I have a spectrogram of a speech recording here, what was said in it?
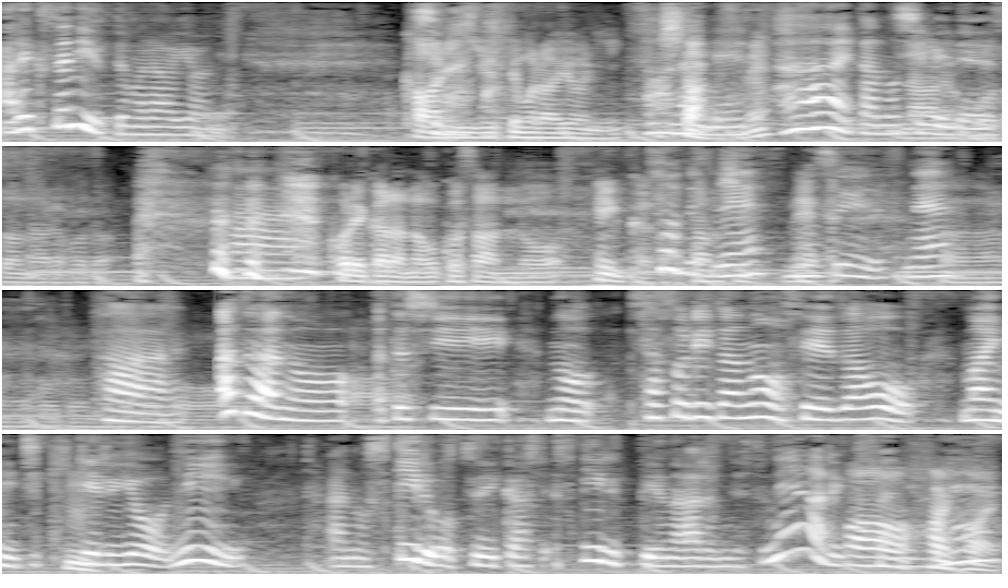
アレクサに言ってもらうように代わりに言ってもらうようにしたんですすね。はい楽しみです。なるほどなるほど。はい。これからのお子さんの変化がそうです楽しみですね。ね楽しみですね。あなるほどはい。あとあのあ私のさそり座の星座を毎日聞けるように、あのスキルを追加してスキルっていうのあるんですねアレクサあにはね、ーはいはい。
